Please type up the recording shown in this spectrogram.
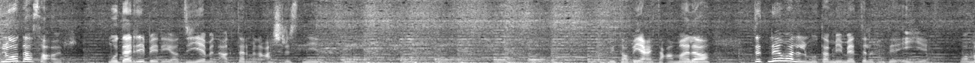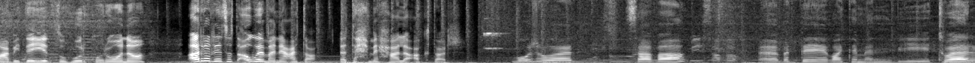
كلودا صقر مدربة رياضية من أكثر من عشر سنين. بطبيعة عملها تتناول المتممات الغذائية ومع بداية ظهور كورونا قررت تقوي مناعتها لتحمي حالها أكثر. Bonjour. Ça va آه بدي فيتامين بي 12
